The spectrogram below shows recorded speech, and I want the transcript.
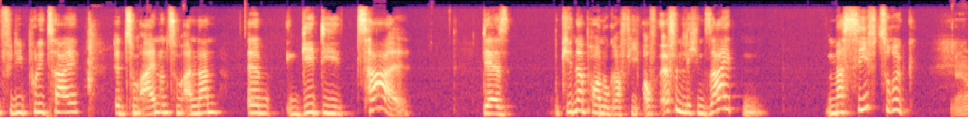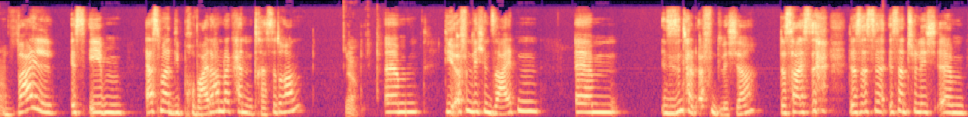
für die Polizei äh, zum einen und zum anderen ähm, geht die Zahl der Kinderpornografie auf öffentlichen Seiten massiv zurück, ja. weil es eben erstmal die Provider haben da kein Interesse dran. Ja. Ähm, die öffentlichen Seiten, ähm, sie sind halt öffentlich, ja. Das heißt, das ist, ist natürlich, ähm,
